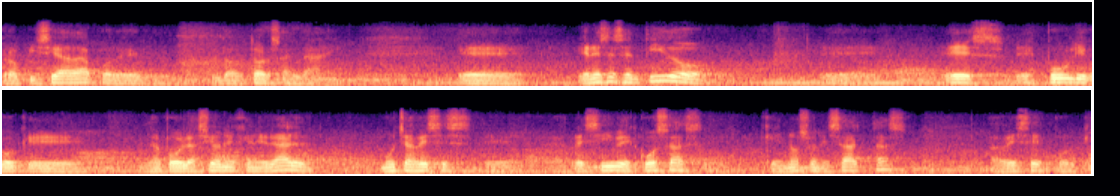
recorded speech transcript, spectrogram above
propiciada por el doctor Saldain. Eh, en ese sentido, eh, es, público que la población en general muchas veces eh, recibe cosas que no son exactas, a veces porque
